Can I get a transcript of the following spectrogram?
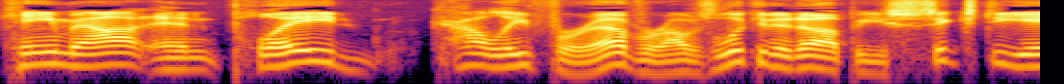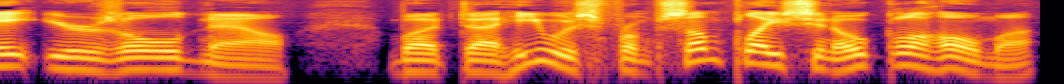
came out and played, golly, forever. I was looking it up. He's 68 years old now, but uh, he was from someplace in Oklahoma,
